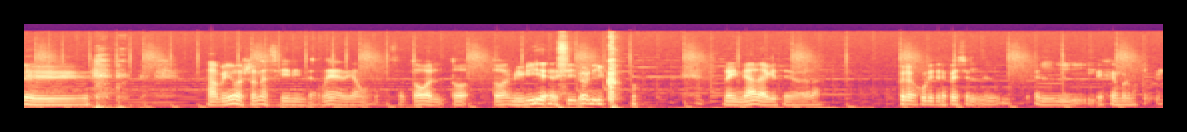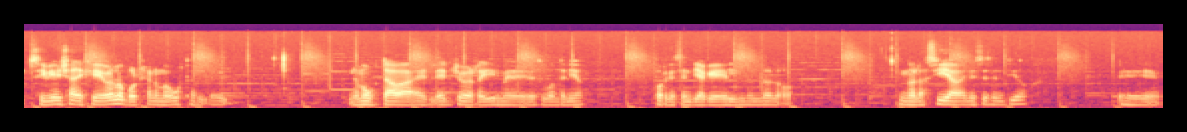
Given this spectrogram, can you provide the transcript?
Eh, Amigo, yo nací en internet, digamos. O sea, todo, todo, toda mi vida es irónico. no hay nada que sea de verdad. Pero Juli 3P es el, el- ejemplo más. Si bien ya dejé de verlo porque ya no me gusta el- no me gustaba el hecho de reírme de, su contenido. Porque sentía que él no, no lo. no lo hacía en ese sentido. Eh,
